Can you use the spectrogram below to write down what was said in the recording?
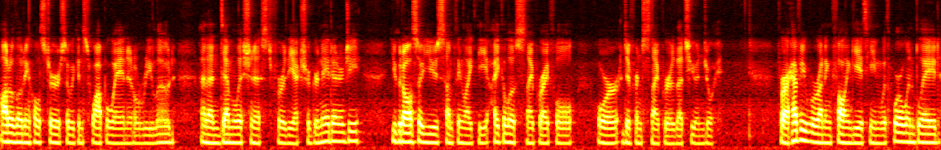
auto-loading holster so we can swap away and it'll reload, and then Demolitionist for the extra grenade energy. You could also use something like the Ikelos sniper rifle or a different sniper that you enjoy. For our heavy, we're running Falling Guillotine with Whirlwind Blade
